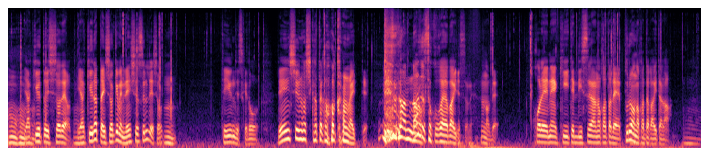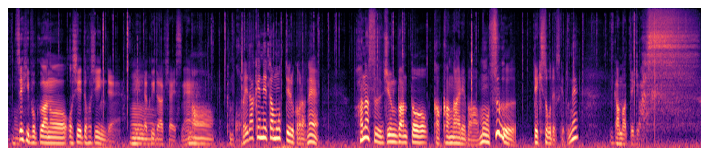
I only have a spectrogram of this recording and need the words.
うんうんうん。野球と一緒だよ、うん。野球だったら一生懸命練習するでしょ？っうん。て言うんですけど練習の仕方がわからないって。で なんなの。まずそこがやばいですよね。なのでこれね聞いてるリスナーの方でプロの方がいたら、ぜひ僕はあの教えてほしいんでうん。連絡いただきたいですね、なあでもこれだけネタ持ってるからね話す順番とか考えればもうすぐできそうですけどね。頑張っていきます。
